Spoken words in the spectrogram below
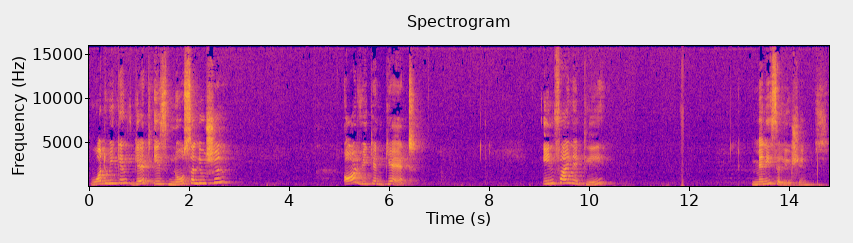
What we can get is no solution or we can get infinitely many solutions.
